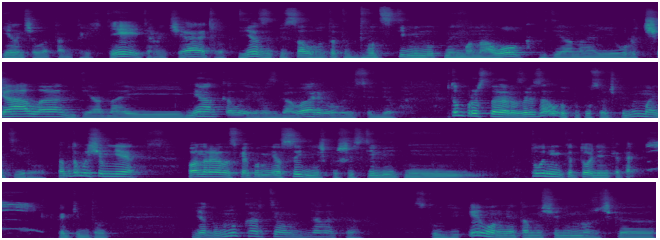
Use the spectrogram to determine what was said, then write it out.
и начала там кряхтеть, рычать. Вот. Я записал вот этот 20-минутный монолог, где она и урчала, где она и мякала, и разговаривала, и все делала. Потом просто разрезал его по кусочкам и монтировал. А потом еще мне понравилось, как у меня сынишка шестилетний, тоненько-тоненько так, каким-то вот. Я думаю, ну-ка, давай-ка в студию. И он мне там еще немножечко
